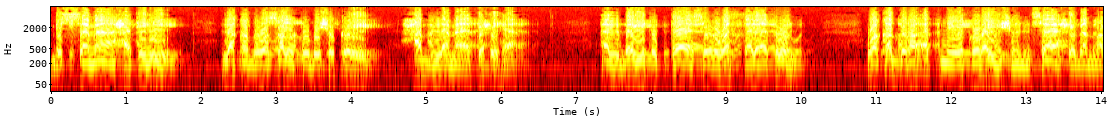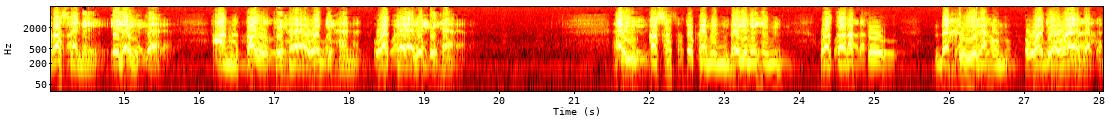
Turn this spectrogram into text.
بالسماحة لي لقد وصلت بشكري حبل ماتحها. البيت التاسع والثلاثون. وقد رأتني قريش ساحبا رسني إليك عن طلقها وجها وكالحها. أي قصدتك من بينهم وتركت بخيلهم وجوادهم.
